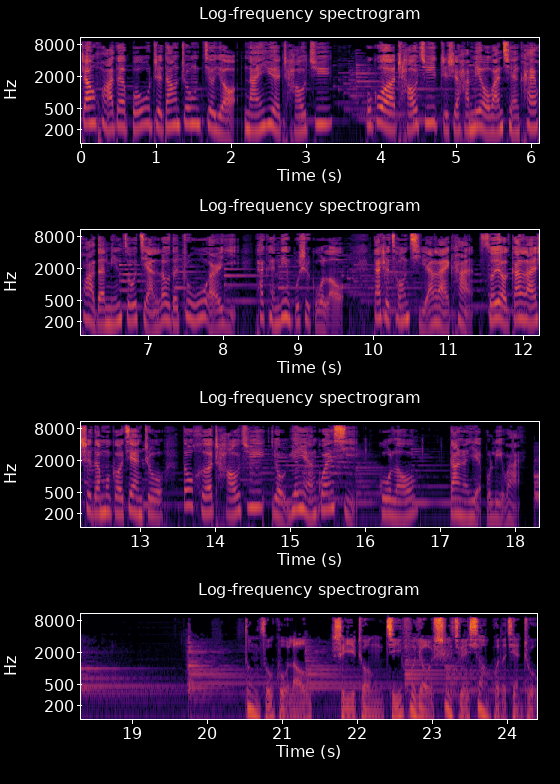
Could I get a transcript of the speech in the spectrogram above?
张华的《博物志》当中就有南越巢居。不过，巢居只是还没有完全开化的民族简陋的住屋而已，它肯定不是鼓楼。但是从起源来看，所有甘蓝式的木构建筑都和巢居有渊源关系，鼓楼当然也不例外。侗族鼓楼是一种极富有视觉效果的建筑，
